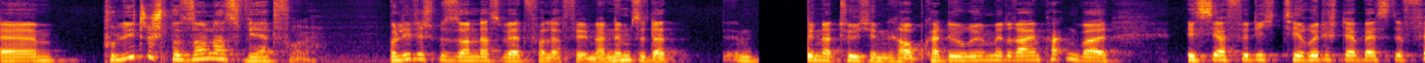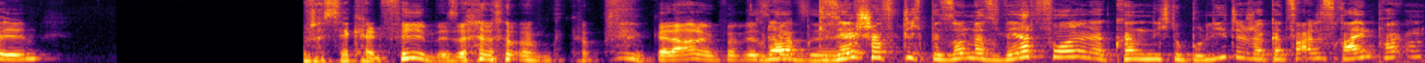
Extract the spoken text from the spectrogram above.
Ja. Ähm, politisch besonders wertvoll. Politisch besonders wertvoller Film. Dann nimmst du da natürlich in Hauptkategorien mit reinpacken, weil ist ja für dich theoretisch der beste Film das ja kein Film ist. Also, keine Ahnung. Oder gesellschaftlich besonders wertvoll, da kann nicht nur politisch, da kannst du alles reinpacken.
